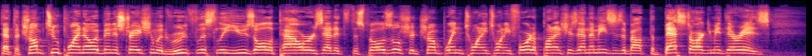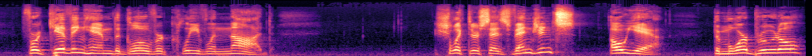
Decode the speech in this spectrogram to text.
That the Trump 2.0 administration would ruthlessly use all the powers at its disposal should Trump win 2024 to punish his enemies is about the best argument there is for giving him the Grover Cleveland nod. Schlichter says, vengeance? Oh, yeah. The more brutal,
